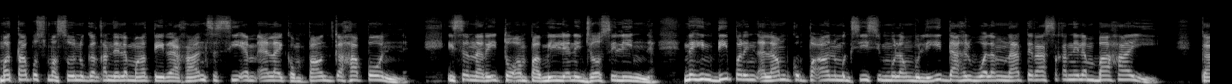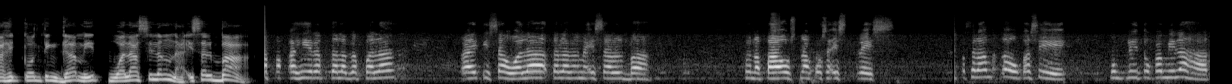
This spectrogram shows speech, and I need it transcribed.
matapos masunog ang kanilang mga tirahan sa CMLI compound kahapon. Isa na rito ang pamilya ni Jocelyn na hindi pa rin alam kung paano magsisimulang muli dahil walang natira sa kanilang bahay. Kahit konting gamit, wala silang naisalba. Napakahirap talaga pala. Kahit isa, wala talagang naisalba. So, napaos na ako sa stress. Pasalamat ako kasi kumpleto kami lahat.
